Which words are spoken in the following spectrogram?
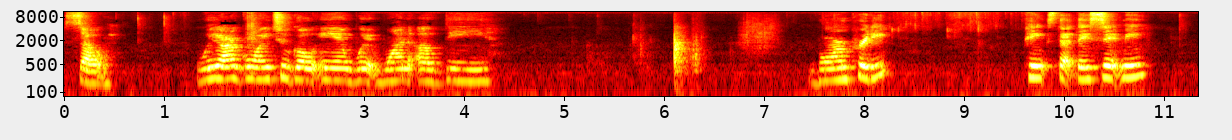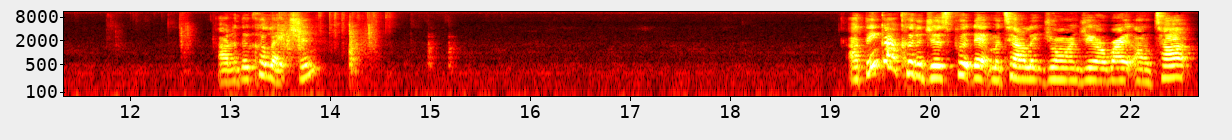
So we are going to go in with one of the Born Pretty pinks that they sent me out of the collection. I think I could have just put that metallic drawing gel right on top,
